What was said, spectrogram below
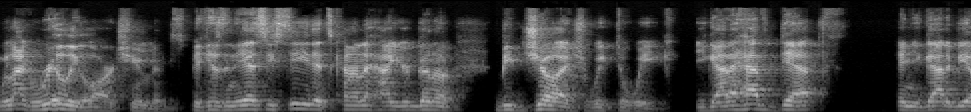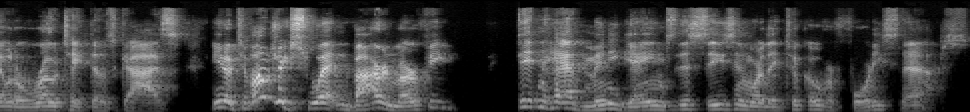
We like really large humans because in the SEC, that's kind of how you're going to be judged week to week. You got to have depth and you got to be able to rotate those guys. You know, T'Vondre Sweat and Byron Murphy didn't have many games this season where they took over 40 snaps.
